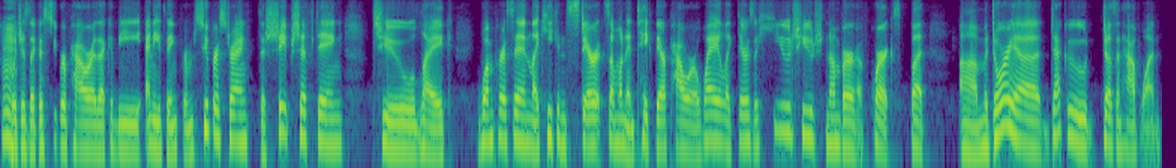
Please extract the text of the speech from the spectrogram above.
Hmm. which is like a superpower that could be anything from super strength to shape shifting to like one person, like he can stare at someone and take their power away. Like there's a huge, huge number of quirks, but uh, Midoriya Deku doesn't have one.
